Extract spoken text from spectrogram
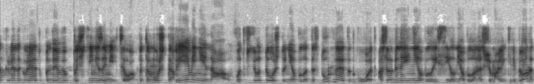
откровенно говоря, эту пандемию почти не заметила. Потому что времени на вот все то, что не было доступно этот год, особенно и не было, и сил не было. У нас еще маленький ребенок.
